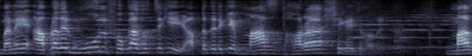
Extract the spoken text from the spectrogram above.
মানে আপনাদের মূল ফোকাস হচ্ছে কি? আপনাদেরকে মাছ ধরা শেখাইতে হবে। মাছ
